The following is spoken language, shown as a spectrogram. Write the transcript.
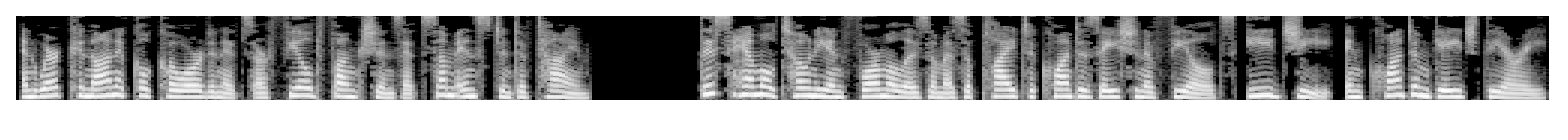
and where canonical coordinates are field functions at some instant of time. This Hamiltonian formalism is applied to quantization of fields, e.g., in quantum gauge theory.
